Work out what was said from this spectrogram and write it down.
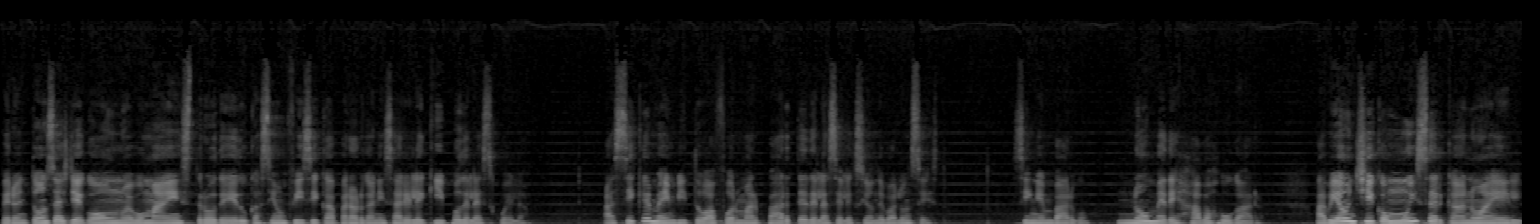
Pero entonces llegó un nuevo maestro de educación física para organizar el equipo de la escuela. Así que me invitó a formar parte de la selección de baloncesto. Sin embargo, no me dejaba jugar. Había un chico muy cercano a él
